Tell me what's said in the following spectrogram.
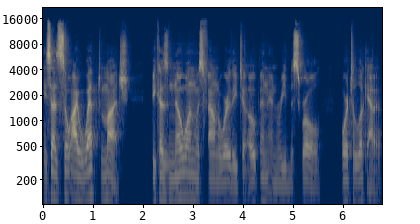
He says, So I wept much because no one was found worthy to open and read the scroll or to look at it.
